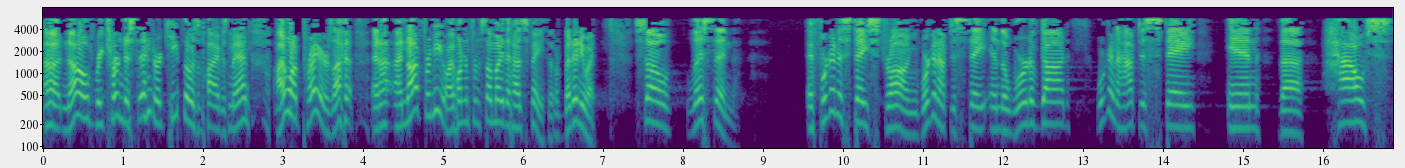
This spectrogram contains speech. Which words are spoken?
uh, no, return to sender. Keep those vibes, man. I want prayers. I, and, I, and not from you. I want them from somebody that has faith. But anyway, so listen. If we're going to stay strong, we're going to have to stay in the Word of God. We're going to have to stay in the house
